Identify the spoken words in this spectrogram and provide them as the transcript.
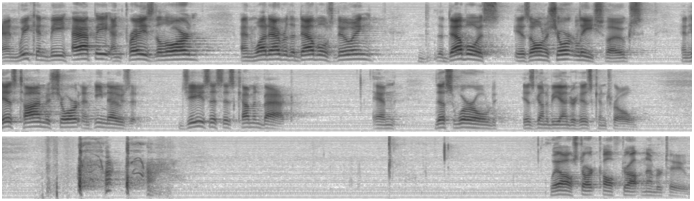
And we can be happy and praise the Lord. And whatever the devil's doing, the devil is, is on a short leash, folks, and his time is short, and he knows it. Jesus is coming back, and this world is going to be under his control. Well, I'll start cough drop number two.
